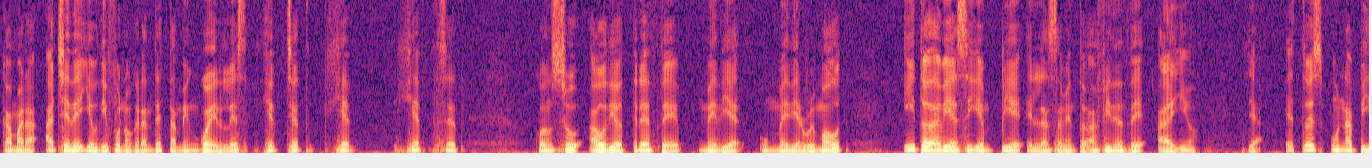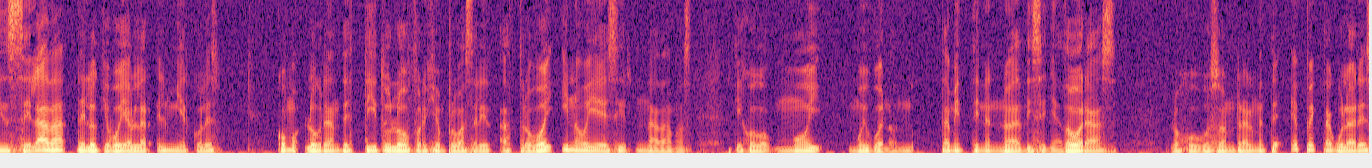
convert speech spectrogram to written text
cámara HD y audífonos grandes también wireless, headset, headset con su audio 3D, media, un media remote, y todavía sigue en pie el lanzamiento a fines de año. Ya, esto es una pincelada de lo que voy a hablar el miércoles, como los grandes títulos, por ejemplo va a salir Astro Boy y no voy a decir nada más. Que juego muy, muy bueno. También tienen nuevas diseñadoras, Los juegos son realmente espectaculares.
